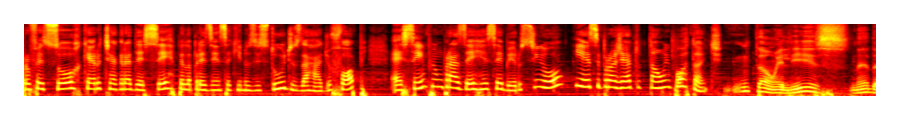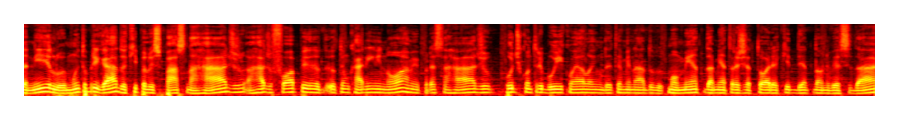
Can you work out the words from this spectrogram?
Professor, quero te agradecer pela presença aqui nos estúdios da Rádio FOP. É sempre um prazer receber o senhor e esse projeto tão importante. Então, Elis, né, Danilo, muito obrigado aqui pelo espaço na rádio. A Rádio FOP, eu tenho um carinho enorme por essa rádio. Pude contribuir com ela em um determinado momento da minha trajetória aqui dentro da universidade.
